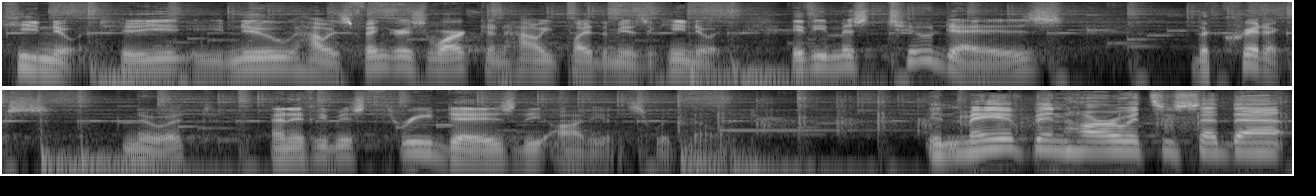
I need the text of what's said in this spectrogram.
He knew it. He, he knew how his fingers worked and how he played the music. He knew it. If he missed two days, the critics knew it. And if he missed three days, the audience would know it. It may have been Horowitz who said that.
